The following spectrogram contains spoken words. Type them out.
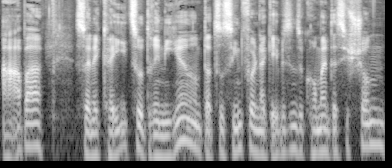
Aber so eine KI zu trainieren und da zu sinnvollen Ergebnissen zu kommen, das ist schon,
